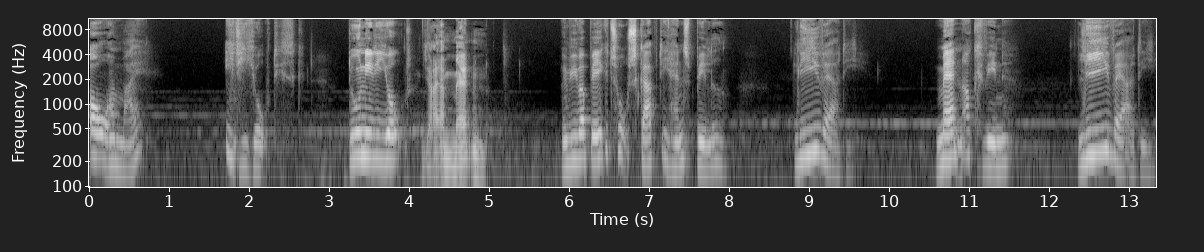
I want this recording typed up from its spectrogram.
Over mig? Idiotisk. Du er en idiot. Jeg er manden. Men vi var begge to skabt i hans billede. Ligeværdige. Mand og kvinde. Ligeværdige.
